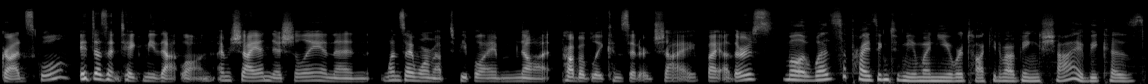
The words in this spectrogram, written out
grad school. It doesn't take me that long. I'm shy initially, and then once I warm up to people, I am not probably considered shy by others. Well, it was surprising to me when you were talking about being shy because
